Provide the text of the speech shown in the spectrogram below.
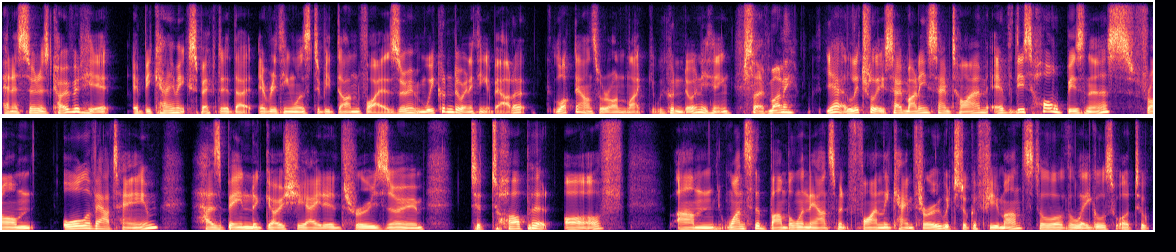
And as soon as COVID hit, it became expected that everything was to be done via Zoom. We couldn't do anything about it. Lockdowns were on, like, we couldn't do anything. Save money. Yeah, literally save money, same time. This whole business from all of our team has been negotiated through Zoom. To top it off, um, once the Bumble announcement finally came through, which took a few months till all of the legals, or took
